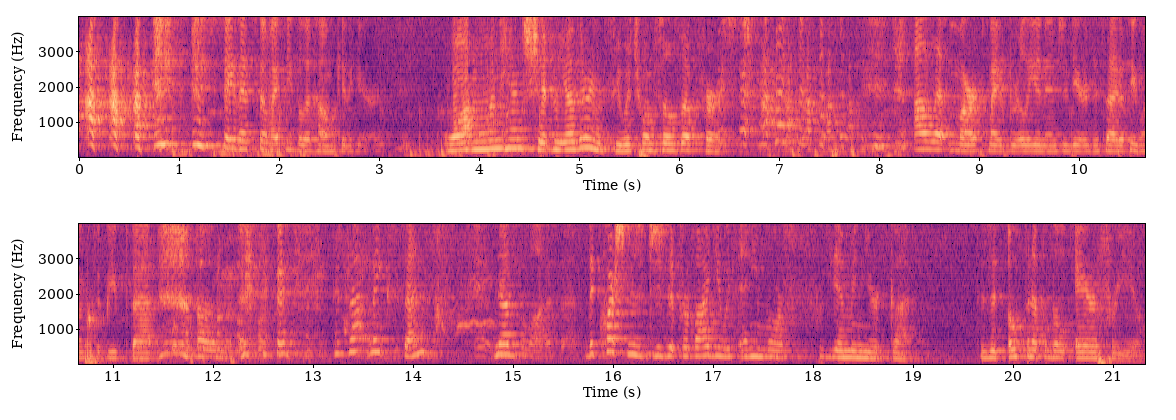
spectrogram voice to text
Say that so my people at home can hear. Want in one hand, shit in the other, and see which one fills up first. I'll let Mark, my brilliant engineer, decide if he wants to beep that. Um, does that make sense? It Now, makes a lot of sense. The question is, does it provide you with any more freedom in your gut? Does it open up a little air for you?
